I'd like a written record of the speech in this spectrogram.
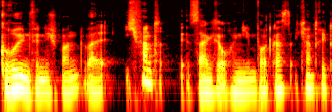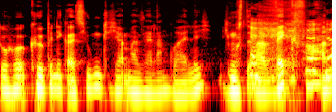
Grün finde ich spannend, weil ich fand, das sage ich auch in jedem Podcast, ich fand Treptow-Köpenick als Jugendlicher immer sehr langweilig. Ich musste immer wegfahren,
